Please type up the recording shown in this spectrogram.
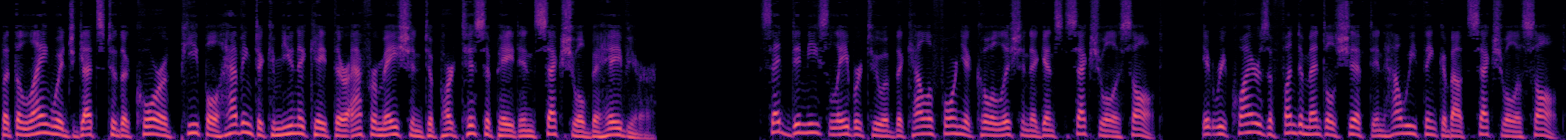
but the language gets to the core of people having to communicate their affirmation to participate in sexual behavior," said Denise Labertu of the California Coalition Against Sexual Assault. It requires a fundamental shift in how we think about sexual assault.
